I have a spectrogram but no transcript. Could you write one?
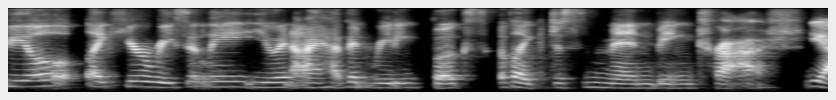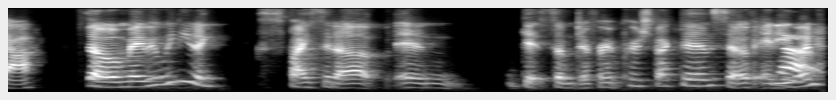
feel like here recently, you and I have been reading books of like just men being trash. Yeah. So maybe we need to spice it up and get some different perspectives. So if anyone yeah.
